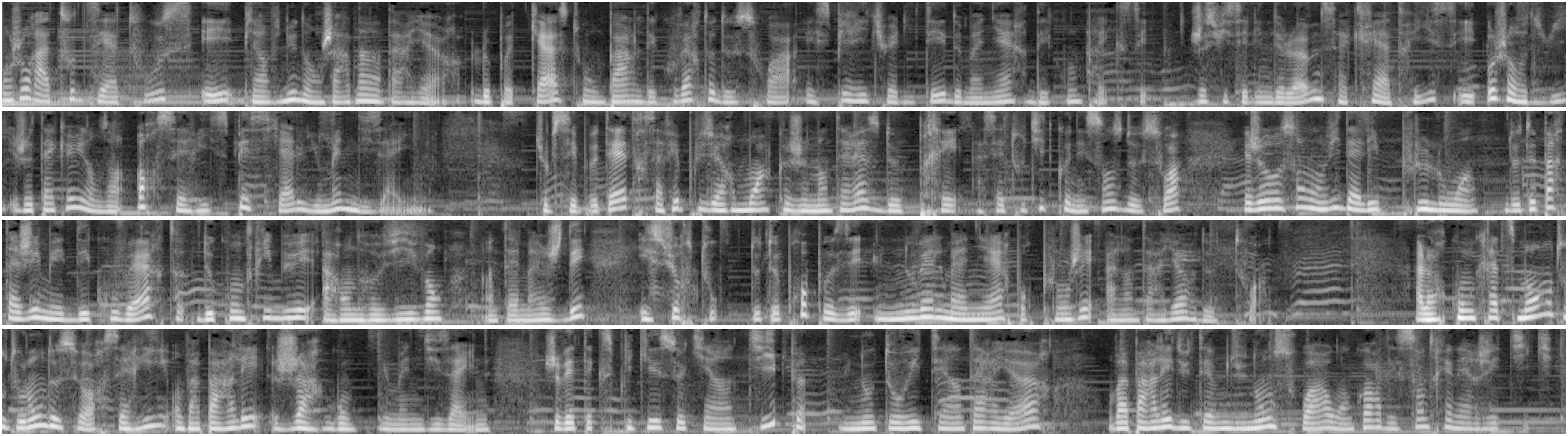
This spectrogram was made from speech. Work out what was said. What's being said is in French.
Bonjour à toutes et à tous et bienvenue dans Jardin intérieur, le podcast où on parle découverte de soi et spiritualité de manière décomplexée. Je suis Céline Delhomme, sa créatrice, et aujourd'hui je t'accueille dans un hors-série spécial Human Design. Tu le sais peut-être, ça fait plusieurs mois que je m'intéresse de près à cet outil de connaissance de soi et je ressens l'envie d'aller plus loin, de te partager mes découvertes, de contribuer à rendre vivant un thème HD et surtout de te proposer une nouvelle manière pour plonger à l'intérieur de toi. Alors concrètement, tout au long de ce hors-série, on va parler jargon Human Design. Je vais t'expliquer ce qu'est un type, une autorité intérieure, on va parler du thème du non-soi ou encore des centres énergétiques.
